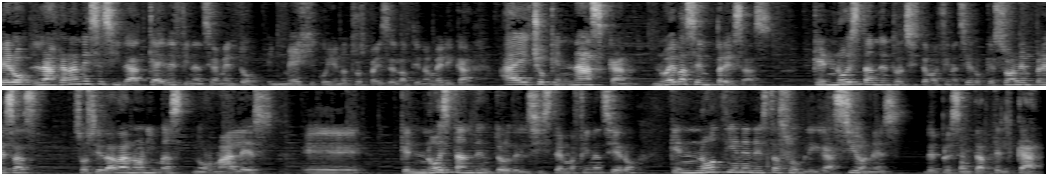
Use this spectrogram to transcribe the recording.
pero la gran necesidad que hay de financiamiento en México y en otros países de Latinoamérica ha hecho que nazcan nuevas empresas que no están dentro del sistema financiero, que son empresas, sociedad anónimas normales, eh, que no están dentro del sistema financiero, que no tienen estas obligaciones de presentarte el CAT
